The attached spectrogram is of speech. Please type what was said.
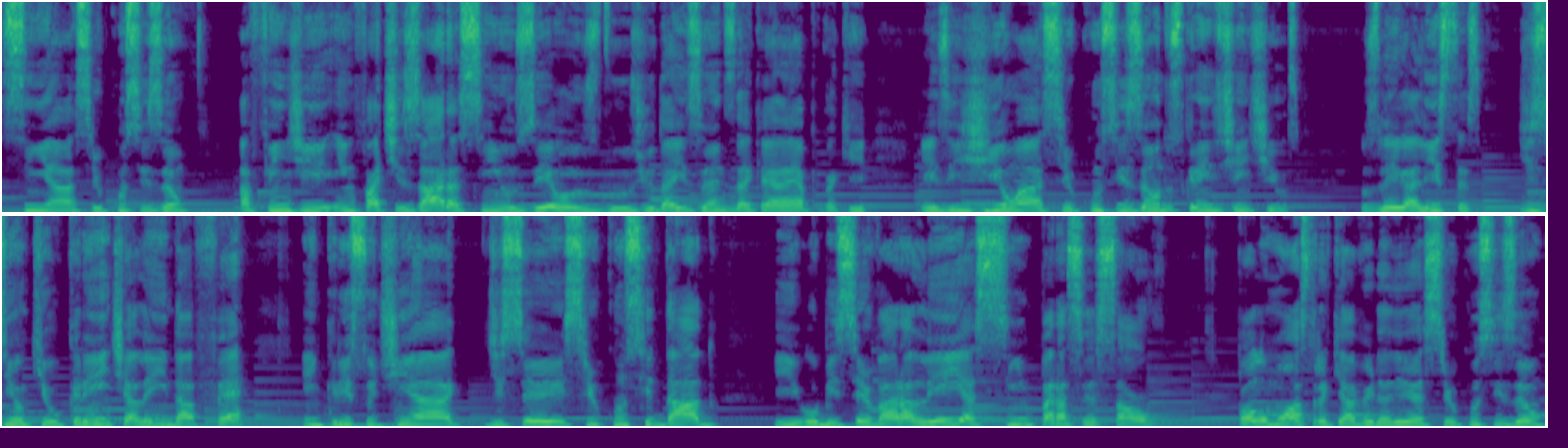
sim a circuncisão, a fim de enfatizar assim os erros dos judaizantes daquela época que exigiam a circuncisão dos crentes gentios. Os legalistas diziam que o crente, além da fé em Cristo, tinha de ser circuncidado e observar a lei assim para ser salvo. Paulo mostra que a verdadeira circuncisão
